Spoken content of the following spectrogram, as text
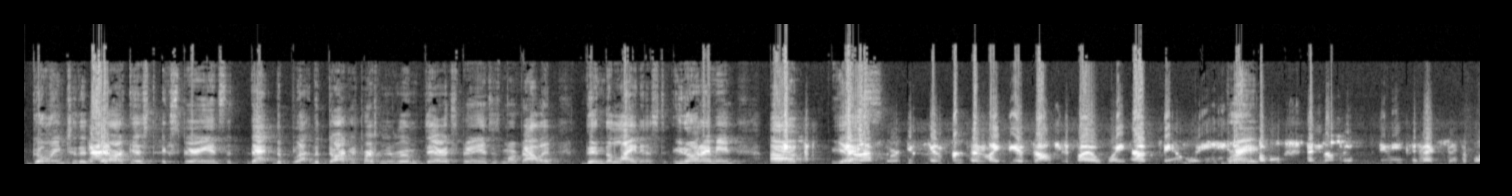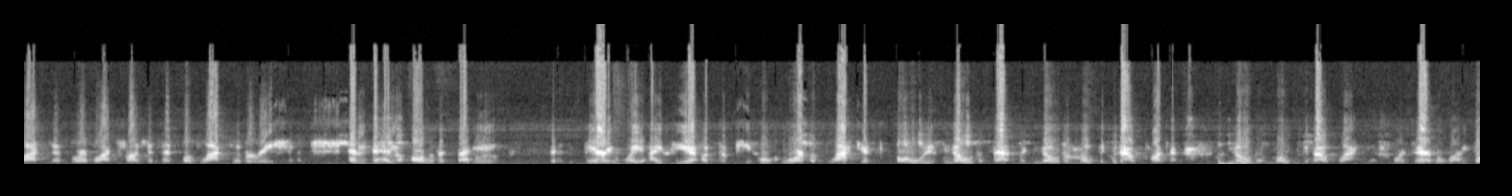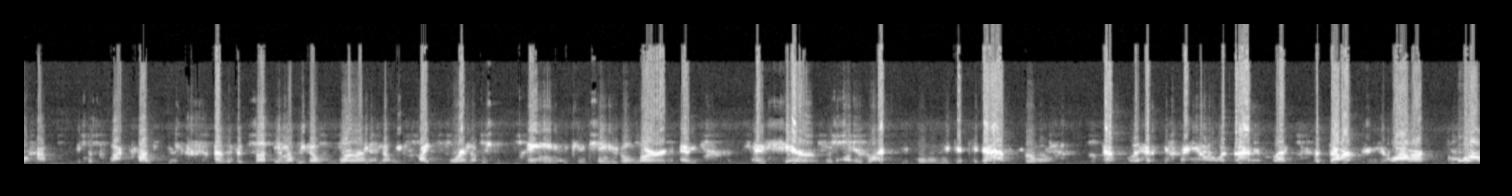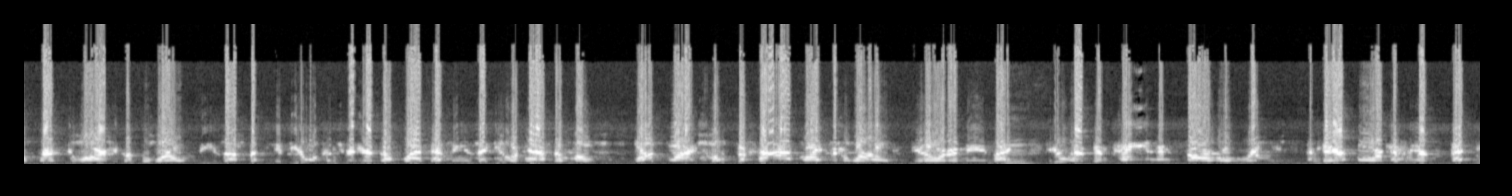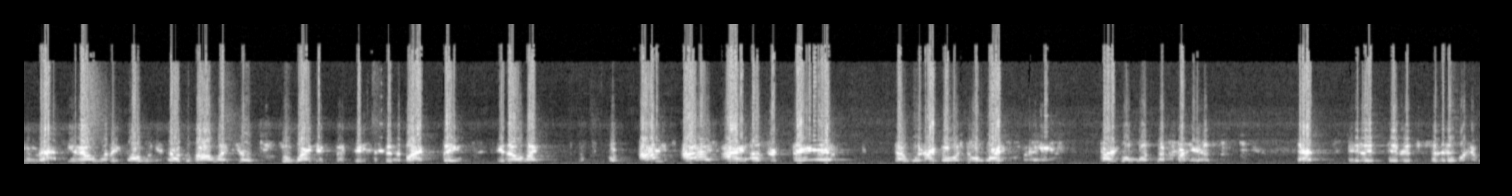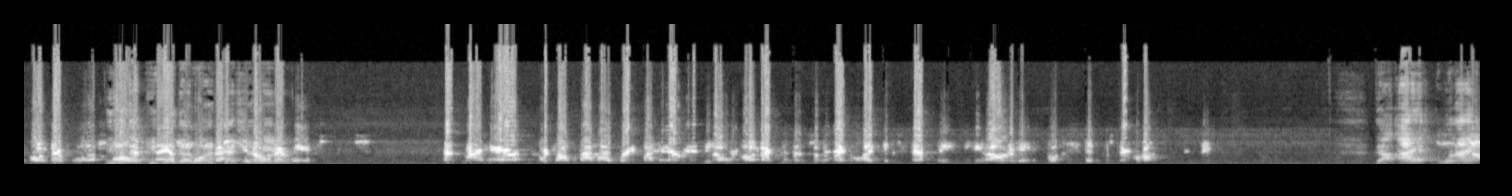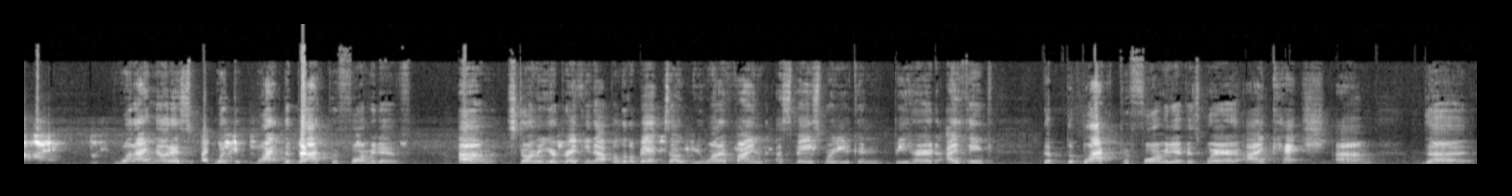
Going to the Yes. darkest experience that, the black, the darkest person in the room, their experience is more valid than the lightest. You know what I mean? Um, yes. that darkest skinned person might be adopted by a white ass family. Right. know, And not have any connection to blackness or a black consciousness or black liberation. And then all of a sudden, this very white idea of the people who are the blackest always know the best, like know the most, like without context, know the most about blackness, or they're the ones who have this black consciousness, as if it's something that we don't learn and that we fight for and that we sustain and continue to learn and and share with other black people when we get together. Absolutely. Absolutely. And continuing with that, it's like the darker you are, the more oppressed you are because the world sees us. If you will consider yourself black, that means that you have had the most worst life, most the highest life in the world. You know what I mean? Like, Mm. you have been pain and sorrow written. And therefore, and we are expecting that. You know, when they talk, when you talk about like your, the white expectations in the black space, you know, like, I, I, I understand that when I go into a white space, I gonna want to touch my hair. That's it is it is and we're just going back to a small You said that people are gonna wanna of that, touch You your know what? I mean? Touch my hair or talk about how great my hair is. You know, we're going back to the to the regular like accepting. You know what I mean? So it's figure out. I when I what I noticed with the, why, the black performative, um, Stormy, you're breaking up a little bit, so you want to find a space where you can be heard. I think the the black performative is where I catch um, the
